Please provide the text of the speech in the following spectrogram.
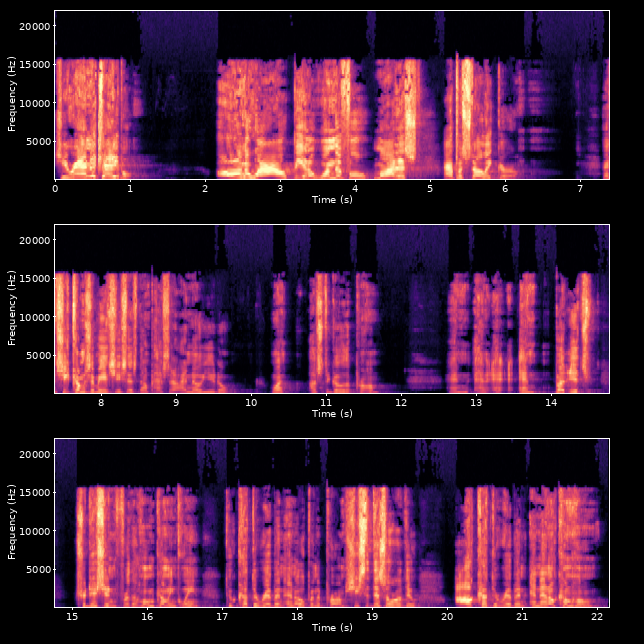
She ran the table. All the while being a wonderful, modest, apostolic girl. And she comes to me and she says, now, Pastor, I know you don't want us to go to the prom. And, and, and, and, but it's tradition for the homecoming queen to cut the ribbon and open the prom. She said, this is what I'll do. I'll cut the ribbon and then I'll come home.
